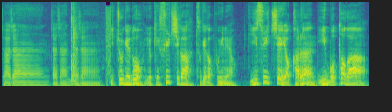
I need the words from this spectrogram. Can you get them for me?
짜잔 짜잔 짜잔. 이쪽에도 이렇게 스위치가 두 개가 보이네요. 이 스위치의 역할은 이 모터가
